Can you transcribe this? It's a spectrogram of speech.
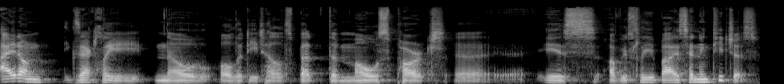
I don't exactly know all the details, but the most part uh, is obviously by sending teachers,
